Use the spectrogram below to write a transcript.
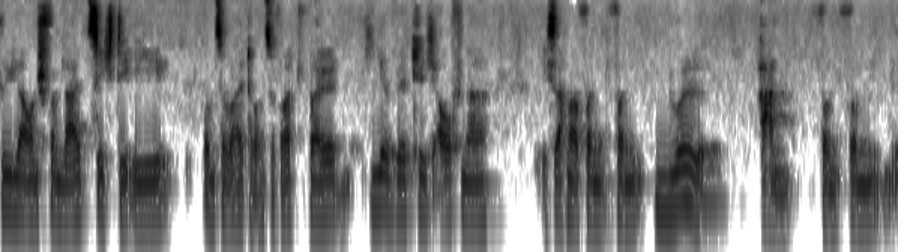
Relaunch von Leipzig.de und so weiter und so fort, weil hier wirklich auf einer, ich sag mal, von, von null an, von, von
